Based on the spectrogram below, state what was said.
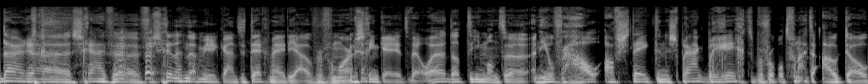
daar uh, schrijven verschillende Amerikaanse techmedia over vanmorgen. Misschien ken je het wel, hè? dat iemand uh, een heel verhaal afsteekt in een spraakbericht. Bijvoorbeeld vanuit de auto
